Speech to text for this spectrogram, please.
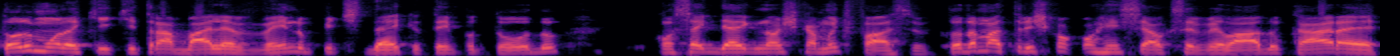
todo mundo aqui que trabalha vendo pitch deck o tempo todo consegue diagnosticar muito fácil. Toda matriz concorrencial que você vê lá do cara é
